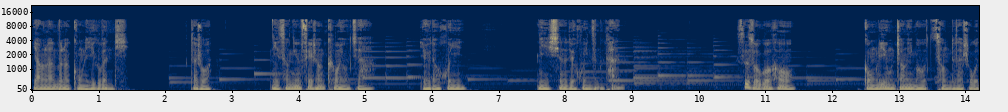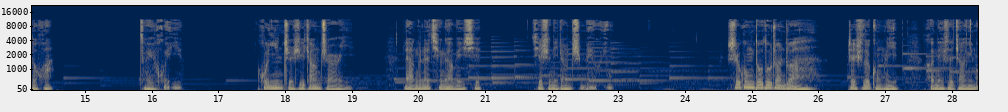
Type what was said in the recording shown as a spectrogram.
杨澜问了巩俐一个问题，她说：“你曾经非常渴望有家，有一段婚姻，你现在对婚姻怎么看？”思索过后，巩俐用张艺谋曾对他说过的话作为回应：“婚姻只是一张纸而已，两个人的情感维系，其实那张纸没有用。”时光兜兜转转，这时的巩俐和那时的张艺谋，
